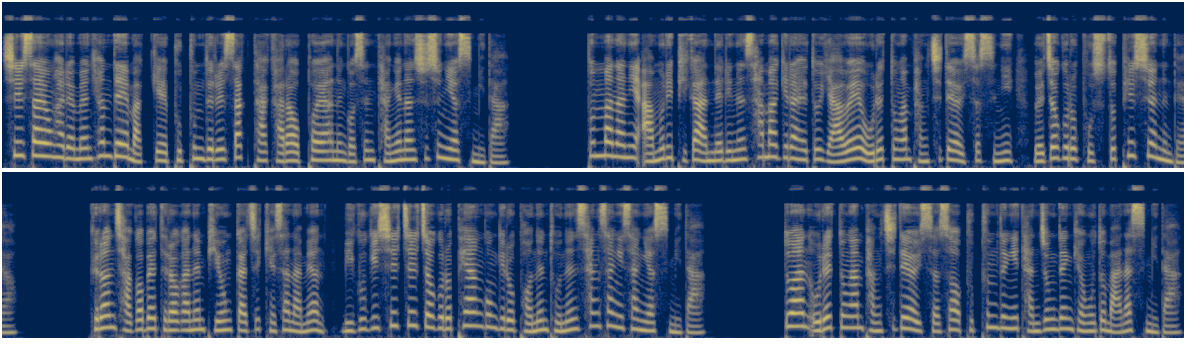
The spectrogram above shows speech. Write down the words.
실사용하려면 현대에 맞게 부품들을 싹 다 갈아엎어야 하는 것은 당연한 수순이었습니다. 뿐만 아니 아무리 비가 안 내리는 사막이라 해도 야외에 오랫동안 방치되어 있었으니 외적으로 보수도 필수였는데요. 그런 작업에 들어가는 비용까지 계산하면 미국이 실질적으로 폐항공기로 버는 돈은 상상 이상이었습니다. 또한 오랫동안 방치되어 있어서 부품 등이 단종된 경우도 많았습니다.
